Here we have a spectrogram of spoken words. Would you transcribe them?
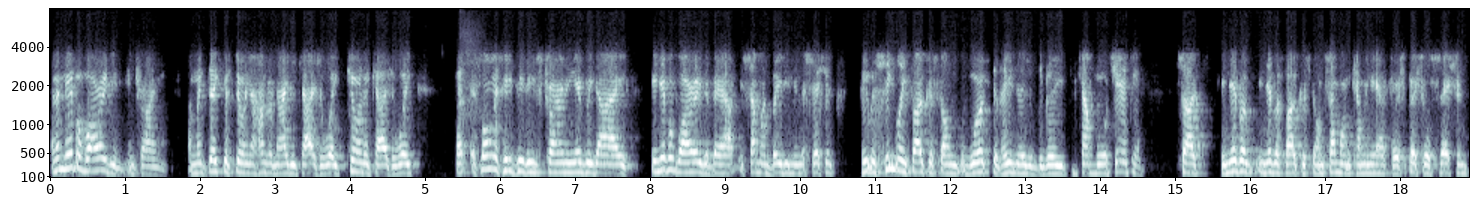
and it never worried him in training. I mean, Deek was doing 180 k's a week, 200 k's a week, but as long as he did his training every day, he never worried about if someone beat him in the session. He was singly focused on the work that he needed to be to become world champion. So he never he never focused on someone coming out for a special session,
